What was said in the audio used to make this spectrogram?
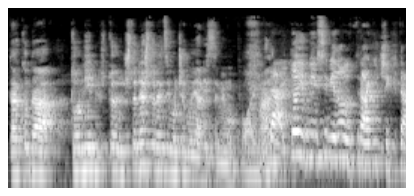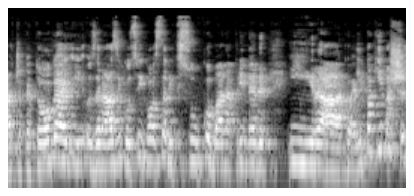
tako da to nije, što je, što je nešto recimo o čemu ja nisam imao pojma. Da, i to je, mislim, jedna od tragičnih tačaka toga i za razliku od svih ostalih sukoba, na primer, Ira, koja ipak imaš uh,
